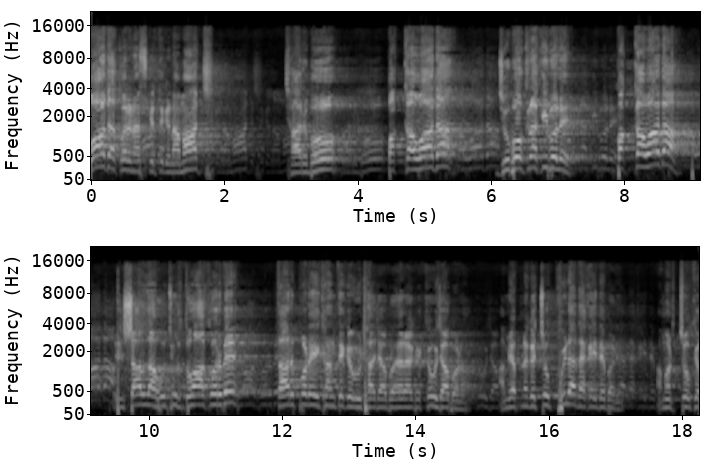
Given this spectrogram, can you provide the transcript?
ওয়াদা করেন আজকের থেকে নামাজ। ছাড়বো। পাক্কা ওয়াদা। যুবকরা কি বলে? পাক্কা ওয়াদা। ইনশাআল্লাহ হুজুর দোয়া করবে, তারপরে এখান থেকে উঠা যাব, এর আগে কেউ যাব না। আমি আপনাকে চোখ খুলা দেখাইতে পারি। আমার চোখে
